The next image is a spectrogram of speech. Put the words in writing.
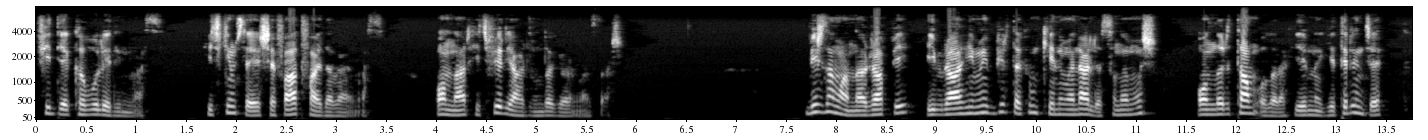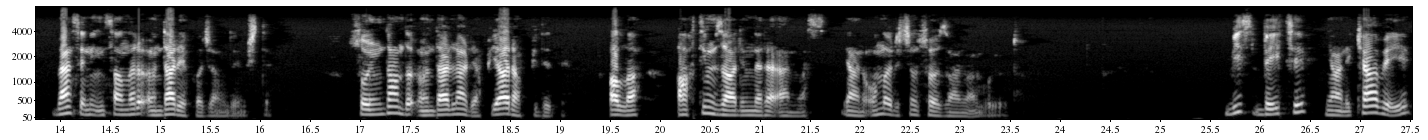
fidye kabul edilmez. Hiç kimseye şefaat fayda vermez. Onlar hiçbir yardımda görmezler. Bir zamanlar Rabbi İbrahim'i bir takım kelimelerle sınamış, onları tam olarak yerine getirince ben seni insanlara önder yapacağım demişti. Soyumdan da önderler yap ya Rabbi dedi. Allah ahdim zalimlere ermez. Yani onlar için söz vermem buyurdu. Biz beyti yani Kabe'yi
